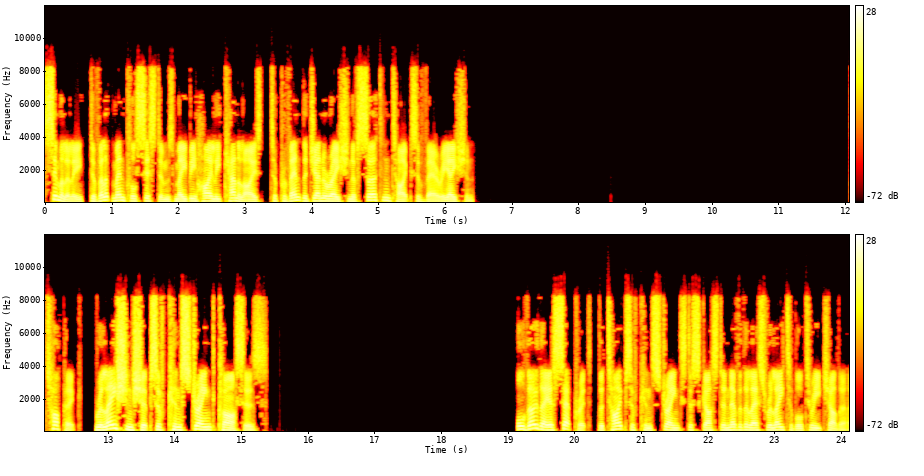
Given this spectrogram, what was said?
Similarly, developmental systems may be highly canalized, to prevent the generation of certain types of variation. Topic: Relationships of constraint classes. Although they are separate, the types of constraints discussed are nevertheless relatable to each other.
